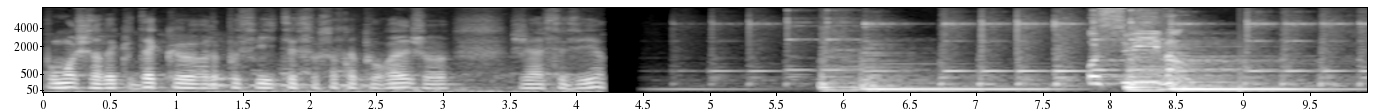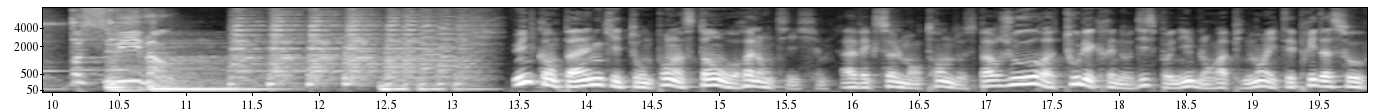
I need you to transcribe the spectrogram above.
pour moi, je savais que dès que la possibilité se s'offrait pour elle, j'ai à saisir. Au suivant! Au suivant! Une campagne qui tourne pour l'instant au ralenti. Avec seulement 30 doses par jour, tous les créneaux disponibles ont rapidement été pris d'assaut.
